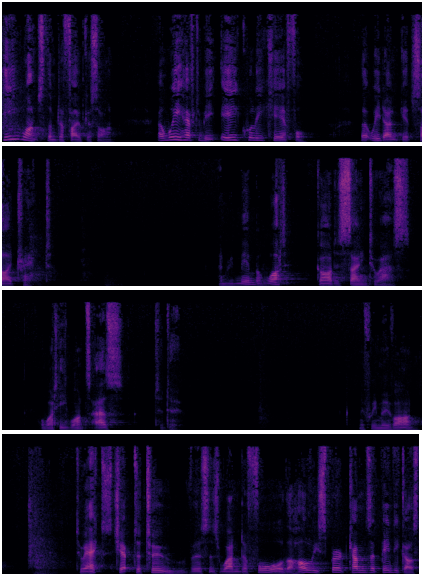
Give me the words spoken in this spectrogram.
he wants them to focus on. And we have to be equally careful that we don't get sidetracked. And remember what God is saying to us, or what He wants us to do. If we move on to Acts chapter 2, verses 1 to 4, the Holy Spirit comes at Pentecost.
